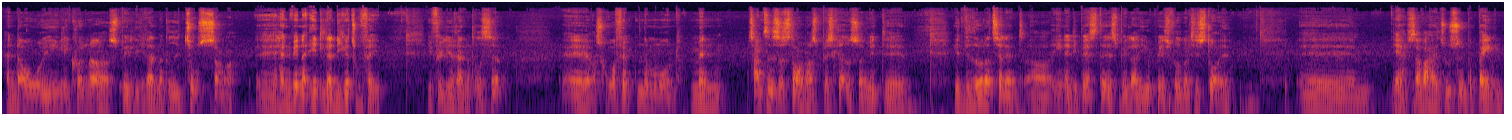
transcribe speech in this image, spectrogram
han når egentlig kun at spille i Real Madrid i to sæsoner. Øh, han vinder et La Liga-trofæ, ifølge Real Madrid selv øh, og scorer 15 nummer mål, men samtidig så står han også beskrevet som et, øh, et vidundertalent og en af de bedste spillere i europæisk fodboldshistorie. Øh, ja, så var hans udsyn på banen,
